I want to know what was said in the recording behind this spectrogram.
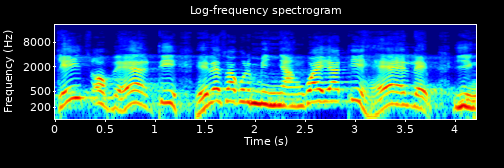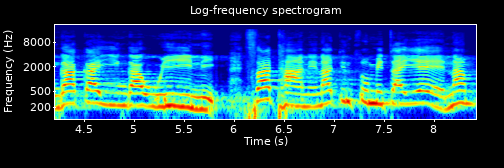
gates of hell ti hileswaku ri minyangwa ya tihele yi nga ka yi nga wini. Sathani na tintsumi ta yena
